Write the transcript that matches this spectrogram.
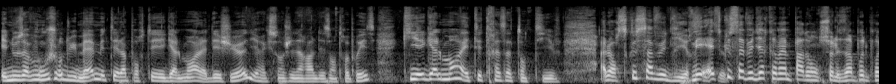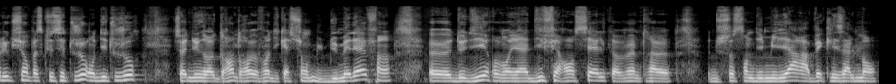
Et nous avons aujourd'hui même été la porter également à la DGE, Direction générale des entreprises, qui également a été très attentive. Alors, ce que ça veut dire. Mais est-ce que... ça veut dire quand même, pardon, sur les impôts de production, parce que c'est toujours, on dit toujours, c'est une grande revendication du, Medef, hein, euh, de dire bon, il y a un différentiel quand même de 70 milliards avec les Allemands.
